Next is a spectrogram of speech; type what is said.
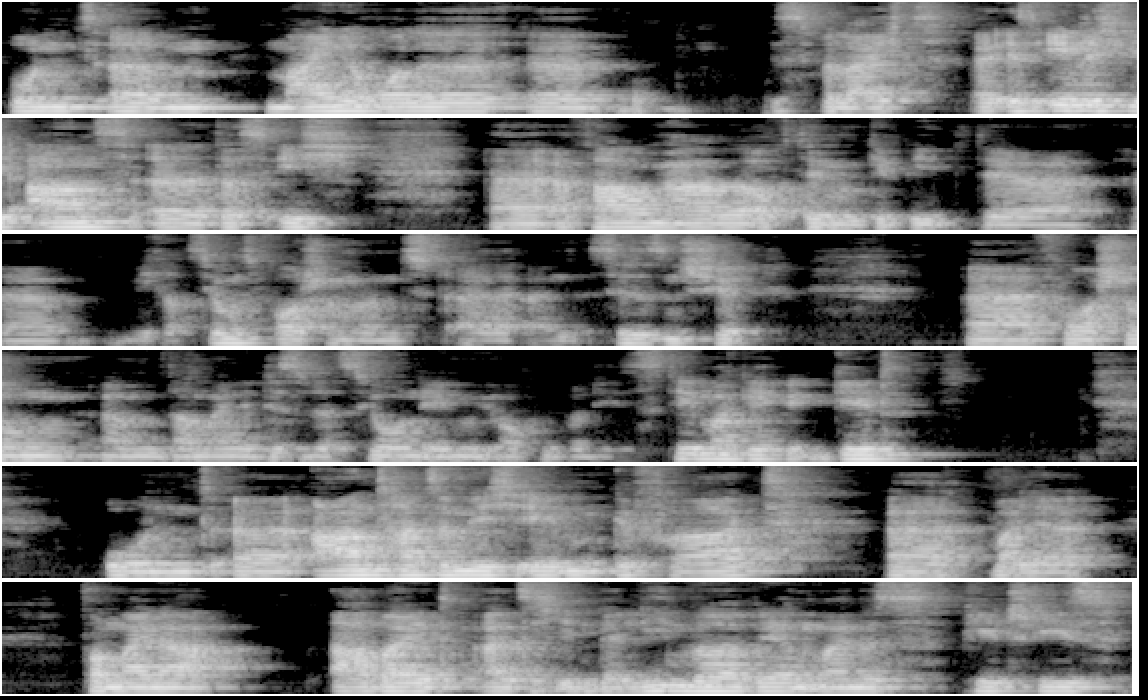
Und ähm, meine Rolle äh, ist vielleicht, äh, ist ähnlich wie Arns, dass ich Erfahrung habe auf dem Gebiet der Migrationsforschung und äh, Citizenship-Forschung, äh, ähm, da meine Dissertation eben auch über dieses Thema ge geht. Und äh, Arndt hatte mich eben gefragt, äh, weil er von meiner Arbeit, als ich in Berlin war, während meines PhDs,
